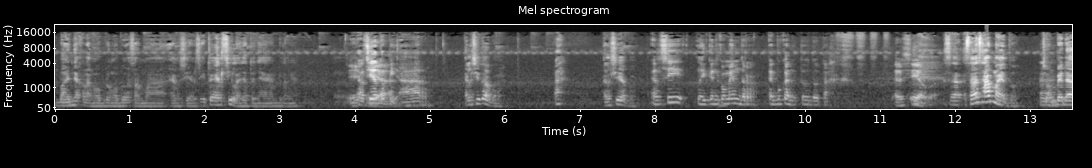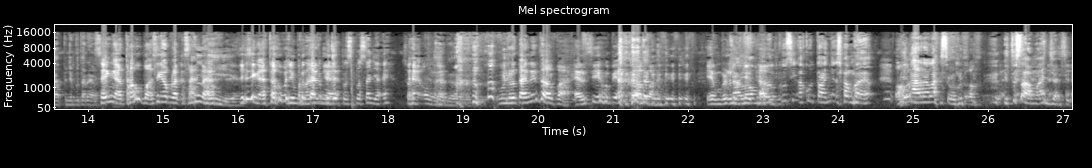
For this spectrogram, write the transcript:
banyak lah ngobrol-ngobrol sama LC LC itu LC lah jatuhnya yang bilangnya I- LC atau iya. PR? LC itu apa Ah? LC apa LC Legend Commander. Eh bukan itu Dota. LC apa? Sa- saya sama itu cuma Hmm. beda penyebutannya Saya nggak tahu pak, saya nggak pernah ke sana. Iya. Jadi saya nggak tahu Pernah ke penyebutannya. budget plus plus aja. Eh, sorry. Eh, oh enggak. Aduh. Menurut anda itu apa? LC PR itu apa? yang perlu kalau menurutku sih aku tanya sama Oh. PR langsung Oh. itu sama aja sih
